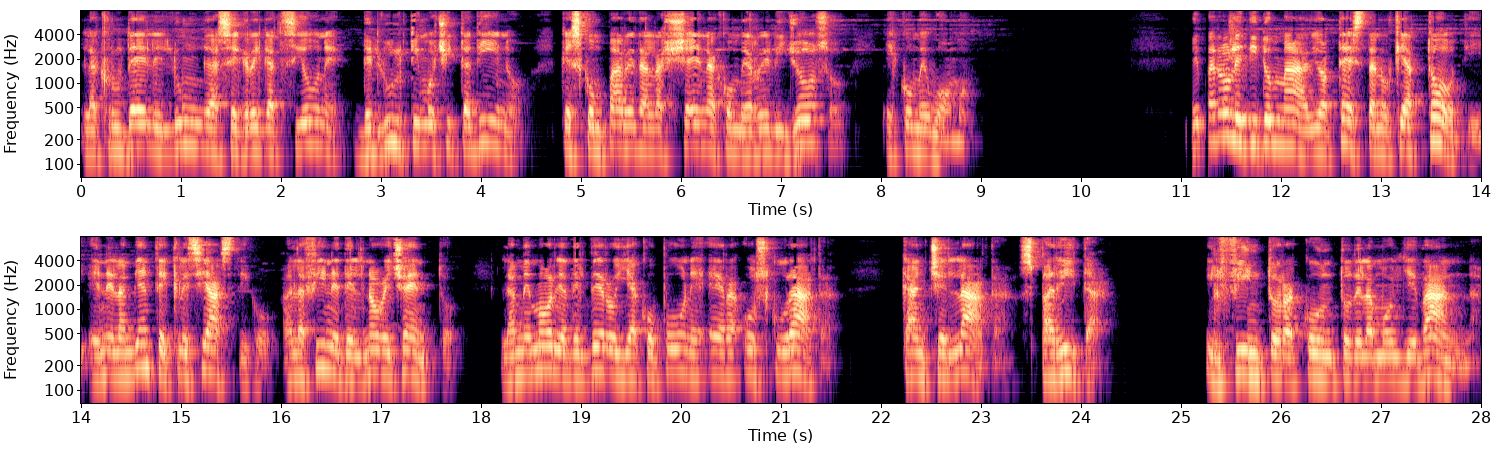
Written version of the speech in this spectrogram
la crudele e lunga segregazione dell'ultimo cittadino che scompare dalla scena come religioso e come uomo. Le parole di Don Mario attestano che a Todi e nell'ambiente ecclesiastico alla fine del Novecento la memoria del vero Jacopone era oscurata, cancellata, sparita il finto racconto della moglie Vanna,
